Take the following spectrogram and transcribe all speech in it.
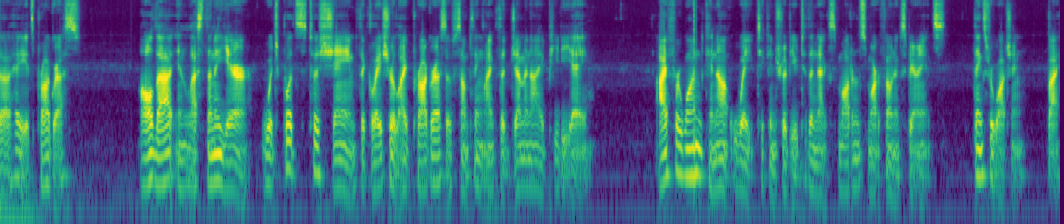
uh, hey, it's progress. All that in less than a year, which puts to shame the glacier-like progress of something like the Gemini PDA. I, for one, cannot wait to contribute to the next modern smartphone experience. Thanks for watching. Bye.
